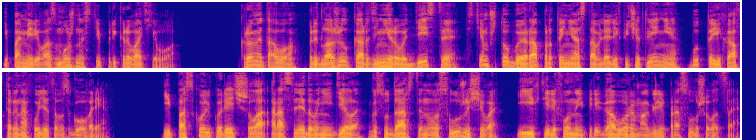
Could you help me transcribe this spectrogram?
и по мере возможности прикрывать его. Кроме того, предложил координировать действия с тем, чтобы рапорты не оставляли впечатления, будто их авторы находятся в сговоре. И поскольку речь шла о расследовании дела государственного служащего и их телефонные переговоры могли прослушиваться,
